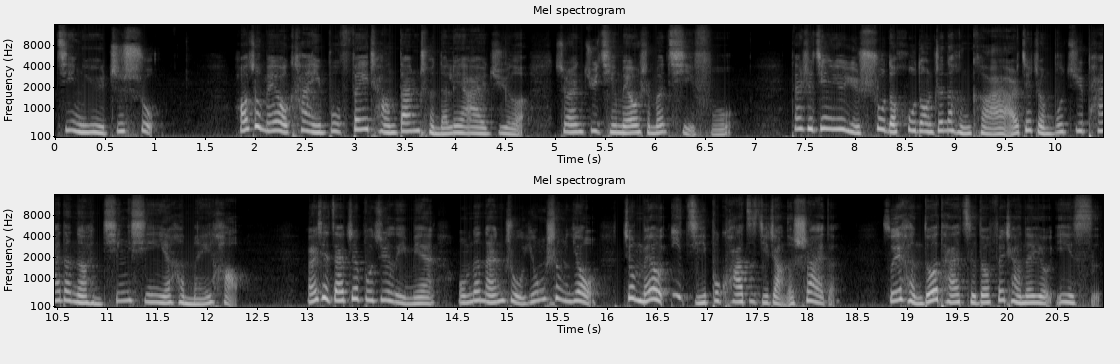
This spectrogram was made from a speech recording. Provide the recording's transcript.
禁欲之术》。好久没有看一部非常单纯的恋爱剧了，虽然剧情没有什么起伏，但是禁欲与树的互动真的很可爱，而且整部剧拍的呢很清新，也很美好。而且在这部剧里面，我们的男主雍胜佑就没有一集不夸自己长得帅的，所以很多台词都非常的有意思。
